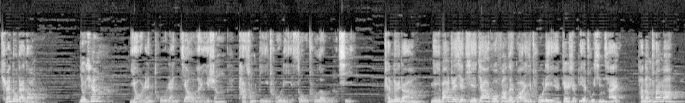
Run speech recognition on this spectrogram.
全都带走。有枪！有人突然叫了一声，他从壁橱里搜出了武器。陈队长，你把这些铁家伙放在挂衣橱里，真是别出心裁。他能穿吗？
